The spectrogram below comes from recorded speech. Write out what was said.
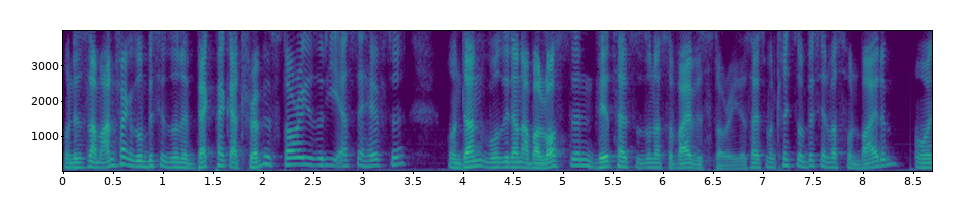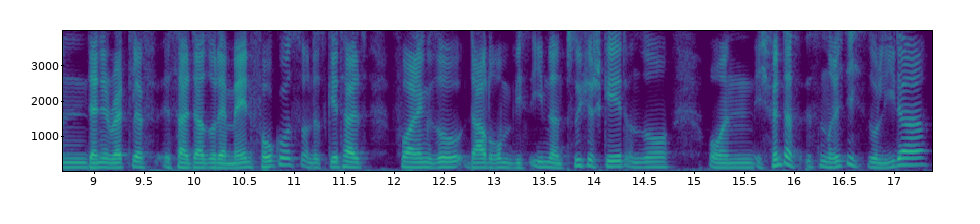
Und es ist am Anfang so ein bisschen so eine Backpacker-Travel-Story, so die erste Hälfte. Und dann, wo sie dann aber lost sind, wird es halt zu so einer Survival-Story. Das heißt, man kriegt so ein bisschen was von beidem. Und Daniel Radcliffe ist halt da so der Main-Focus. Und es geht halt vor allem so darum, wie es ihm dann psychisch geht und so. Und ich finde, das ist ein richtig solider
